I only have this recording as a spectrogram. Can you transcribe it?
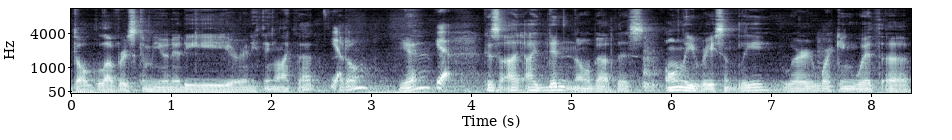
dog lovers community or anything like that Yep. at all? Yeah. yeah Because I, I didn't know about this only recently. We're working with a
